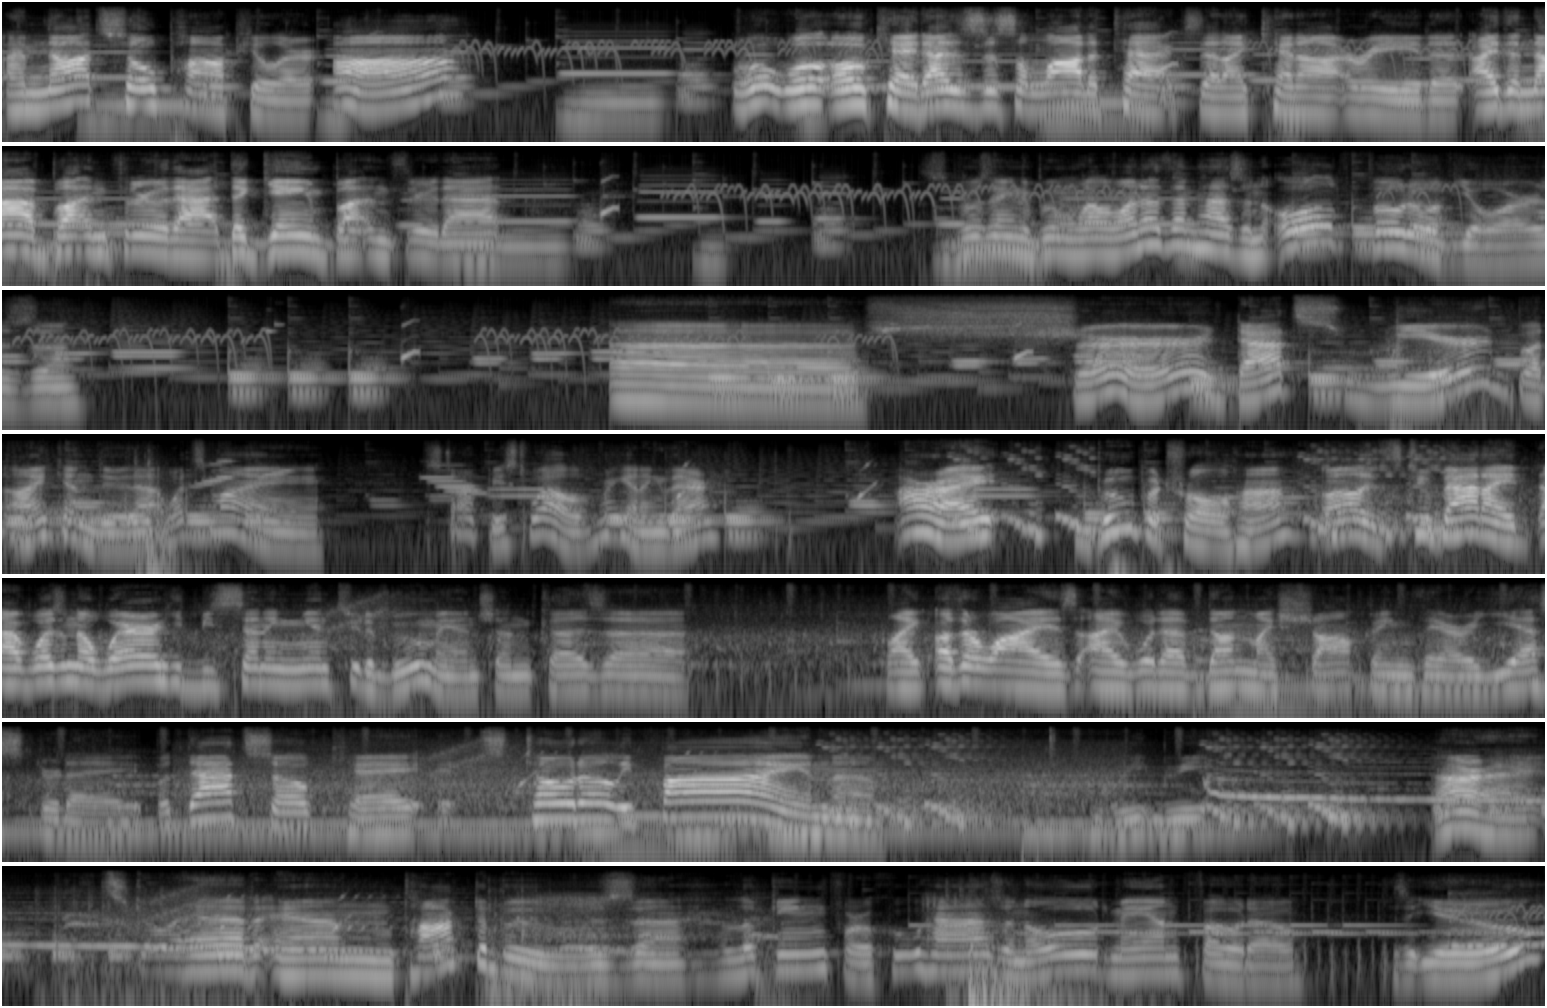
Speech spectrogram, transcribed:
I'm not so popular. Ah. Whoa, whoa, okay, that is just a lot of text that I cannot read. I did not button through that. The game buttoned through that. Supposing the boom, well, one of them has an old photo of yours. Uh, sure, that's weird, but I can do that. What's my star piece? 12, we're getting there. Alright, Boo Patrol, huh? Well, it's too bad I, I wasn't aware he'd be sending me into the Boo Mansion, because, uh... Like, otherwise, I would have done my shopping there yesterday. But that's okay. It's totally fine! Alright, let's go ahead and talk to Boos. Uh, looking for who has an old man photo. Is it you?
